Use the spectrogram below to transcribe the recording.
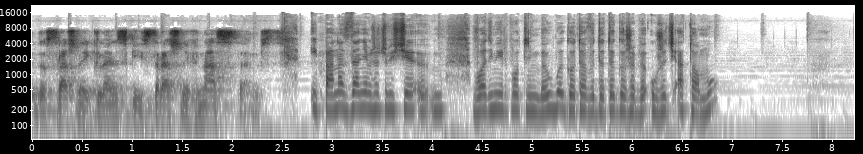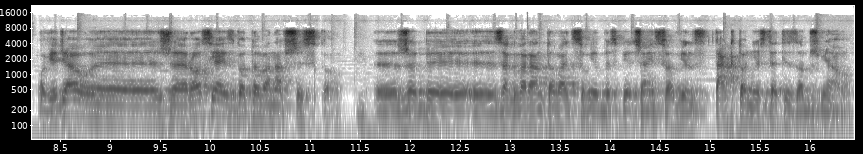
e, do strasznej klęski i strasznych następstw. I Pana zdaniem rzeczywiście Władimir Putin byłby gotowy do tego, żeby użyć atomu? Powiedział, e, że Rosja jest gotowa na wszystko, e, żeby e, zagwarantować sobie bezpieczeństwo, więc tak to niestety zabrzmiało.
